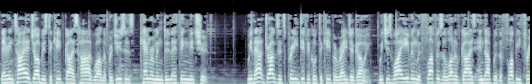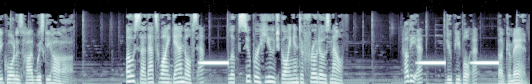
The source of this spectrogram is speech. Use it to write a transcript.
Their entire job is to keep guys hard while the producers, cameramen do their thing mid-shoot. Without drugs it's pretty difficult to keep a rager going, which is why even with fluffers a lot of guys end up with a floppy three-quarters hard whiskey haha. Osa oh, that's why Gandalf's looked super huge going into Frodo's mouth. How the a do people on command?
